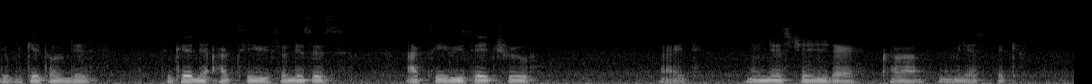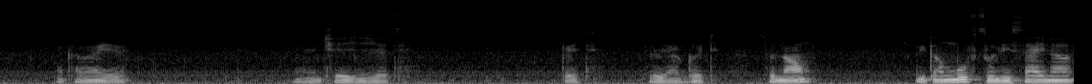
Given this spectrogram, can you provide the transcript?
duplicate of this to create the active. So this is active you say true. Right. And just change the color. Let me just pick the color here change it. Good. So we are good. So now we can move to the side nav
